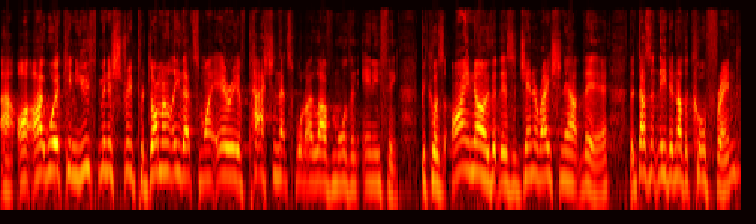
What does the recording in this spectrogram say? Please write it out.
Uh, I, I work in youth ministry predominantly. That's my area of passion. That's what I love more than anything. Because I know that there's a generation out there that doesn't need another cool friend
